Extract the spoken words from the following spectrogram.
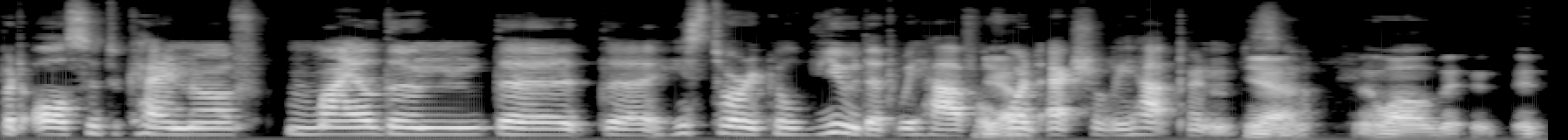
but also to kind of milden the the historical view that we have of yeah. what actually happened. Yeah. So. Well, it, it,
